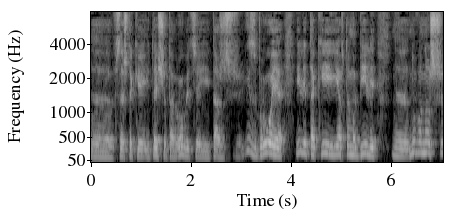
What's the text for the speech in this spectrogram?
Е, Все ж таки, і те, що там робиться, і та ж і зброя, і літаки, і автомобілі. е, Ну, воно ж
